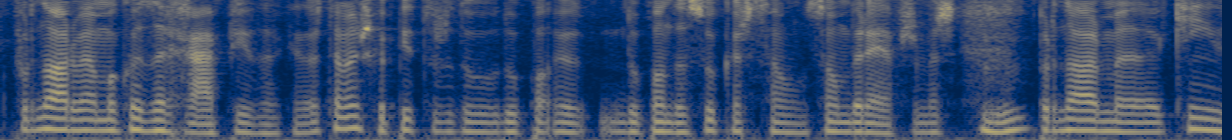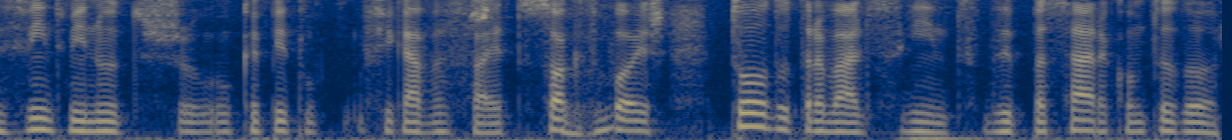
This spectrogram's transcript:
que por norma é uma coisa rápida, também os capítulos do, do, do Pão de Açúcar são, são breves, mas uhum. por norma 15, 20 minutos o, o capítulo ficava feito, só que uhum. depois todo o trabalho seguinte de passar a computador,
